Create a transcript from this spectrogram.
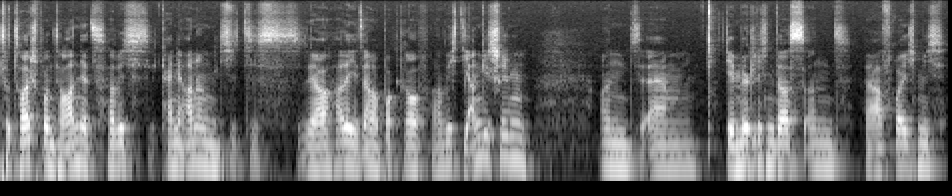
total spontan jetzt. Habe ich, keine Ahnung, ich, das, ja, hatte ich jetzt einfach Bock drauf. Habe ich die angeschrieben und ähm, die ermöglichen das und ja, freue ich mich.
